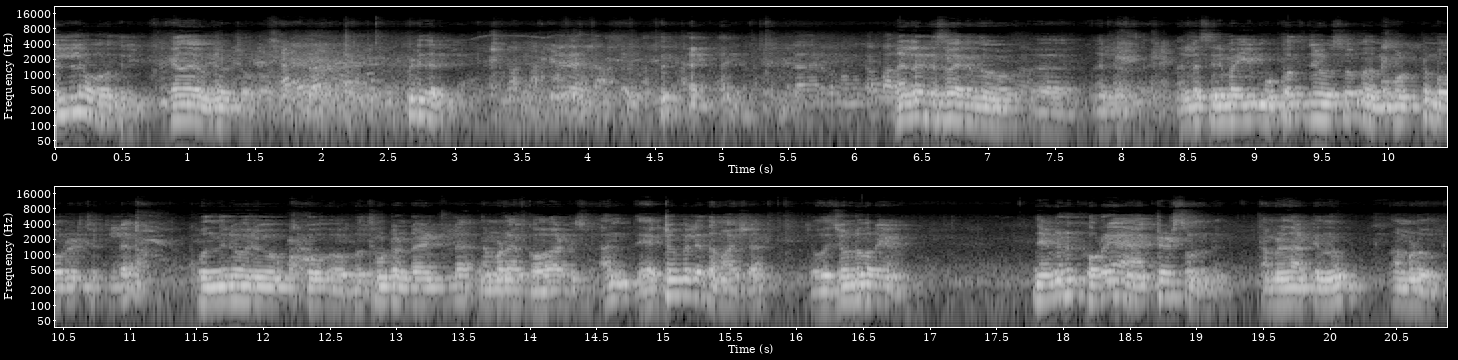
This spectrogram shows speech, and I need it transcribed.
എല്ലാം ഓർത്തിരിക്കും. ഏതായാലും ചോദിച്ചോ? പറഞ്ഞ- നല്ല രസമായിരുന്നു നല്ല നല്ല സിനിമ ഈ മുപ്പത്തഞ്ച് ദിവസവും നമുക്ക് ഒട്ടും ബോറടിച്ചിട്ടില്ല. ഒന്നിനും ഒരു ബുദ്ധിമുട്ടുണ്ടായിട്ടില്ല. നമ്മുടെ കോ ആർട്ടിസ്റ്റ് ഏറ്റവും വലിയ തമാശ ചോദിച്ചുകൊണ്ട് പറയാണ്. ഞങ്ങൾ കുറേ ആക്ടേഴ്സ് ഉണ്ട് തമിഴ്നാട്ടിൽ നിന്നും നമ്മളും ഒക്കെ.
